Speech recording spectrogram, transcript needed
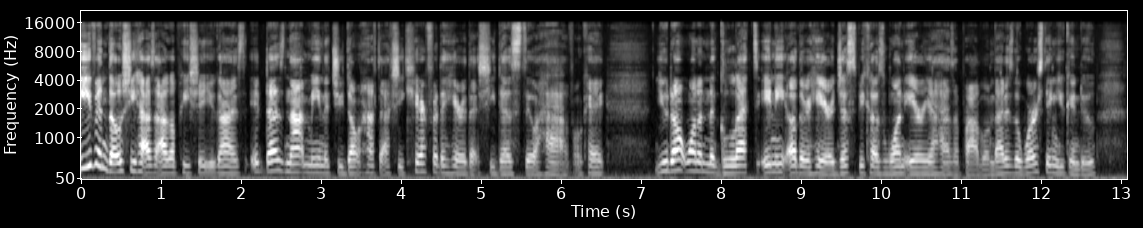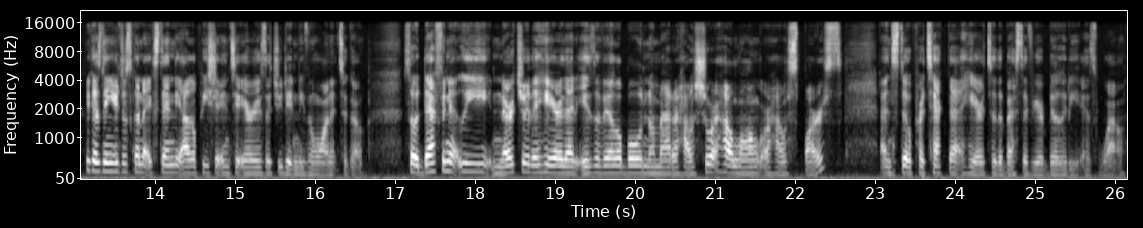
Even though she has alopecia you guys it does not mean that you don't have to actually care for the hair that she does still have okay you don't want to neglect any other hair just because one area has a problem that is the worst thing you can do because then you're just going to extend the alopecia into areas that you didn't even want it to go so definitely nurture the hair that is available no matter how short how long or how sparse and still protect that hair to the best of your ability as well.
